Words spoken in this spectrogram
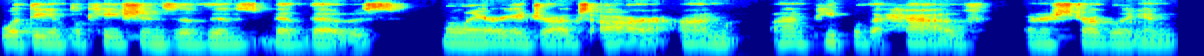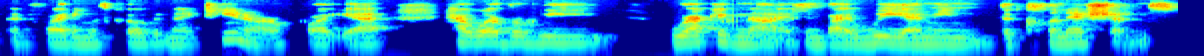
what the implications of those of those malaria drugs are on on people that have and are struggling and, and fighting with covid-19 are quite yet. However we recognize and by we i mean the clinicians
